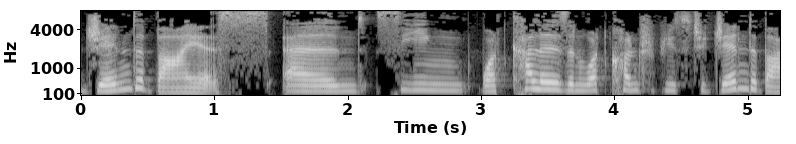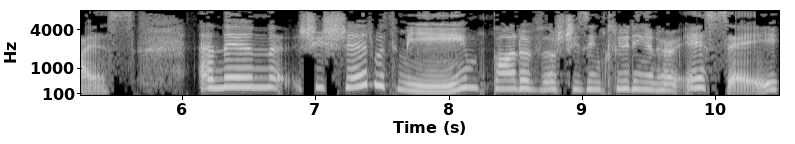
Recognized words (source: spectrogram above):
gender bias and seeing what colors and what contributes to gender bias. And then she shared with me part of what she's including in her essay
